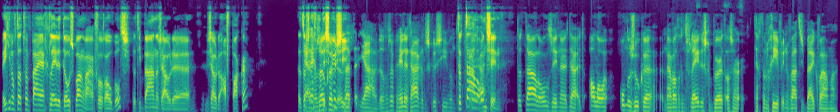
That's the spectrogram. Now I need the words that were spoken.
Weet je nog dat we een paar jaar geleden doosbang waren voor robots? Dat die banen zouden, zouden afpakken? Dat was ja, echt een discussie. Een, dat, ja, dat was ook een hele rare discussie. Want Totale onzin. Totale onzin. Daar, alle onderzoeken naar wat er in het verleden is gebeurd als er technologie of innovaties bijkwamen,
